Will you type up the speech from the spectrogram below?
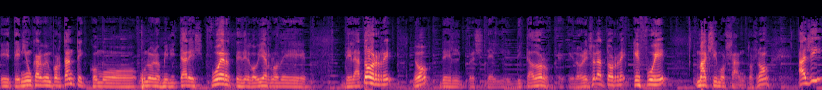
eh, tenía un cargo importante como uno de los militares fuertes del gobierno de, de La Torre, ¿no? Del, del dictador eh, Lorenzo La Torre, que fue Máximo Santos, ¿no? Allí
